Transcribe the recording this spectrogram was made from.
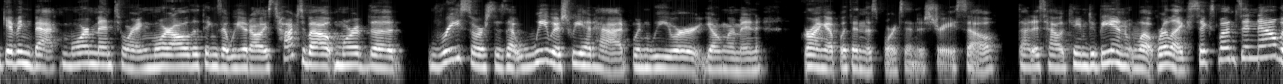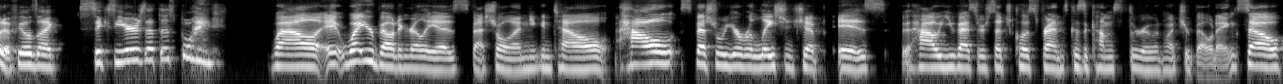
giving back, more mentoring, more all the things that we had always talked about, more of the resources that we wish we had had when we were young women growing up within the sports industry. So that is how it came to be. And what we're like six months in now, but it feels like six years at this point. Well, it, what you're building really is special, and you can tell how special your relationship is, how you guys are such close friends because it comes through in what you're building. So,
